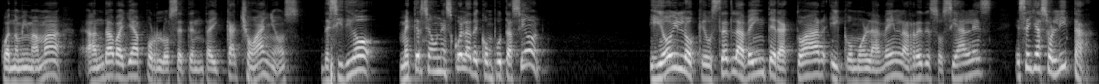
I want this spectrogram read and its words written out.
cuando mi mamá andaba ya por los 78 años, decidió meterse a una escuela de computación. Y hoy lo que usted la ve interactuar y como la ve en las redes sociales, es ella solita,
